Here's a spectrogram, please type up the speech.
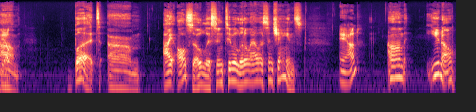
Yep. Um, but um, I also listened to a little Alice in Chains. and Um, you know,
